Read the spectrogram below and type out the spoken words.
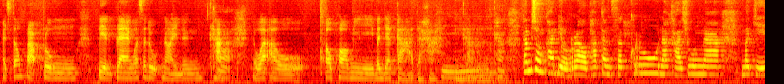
อาจจะต้องปรับปรุงเปลี่ยนแปลงวัสดุหน่อยนึงค่ะค่ะแต่ว่าเอา เอาพอมีบรรยากาศอะค่ะค่ะค่ะท่านผู้ชมคะเดี๋ยวเราพักกันสักครู่นะคะ ช่วงหน้าเมื่อกี้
